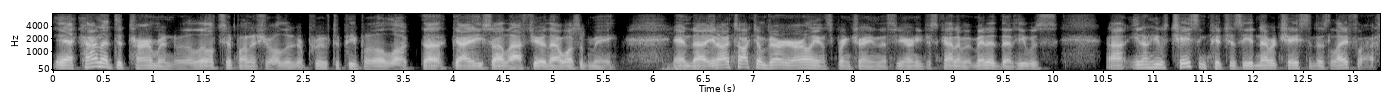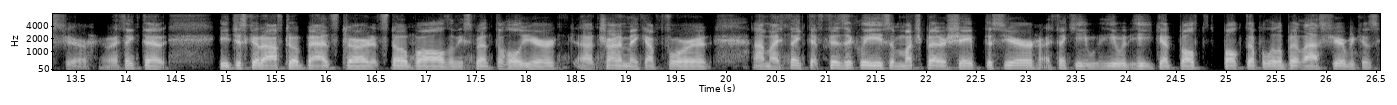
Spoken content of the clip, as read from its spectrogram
Yeah, kind of determined with a little chip on his shoulder to prove to people, look, the guy you saw last year, that wasn't me. And, uh, you know, I talked to him very early in spring training this year, and he just kind of admitted that he was uh, you know, he was chasing pitches he had never chased in his life last year. And I think that he just got off to a bad start. It snowballed, and he spent the whole year uh, trying to make up for it. Um, I think that physically he's in much better shape this year. I think he he would he got bulked bulked up a little bit last year because,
